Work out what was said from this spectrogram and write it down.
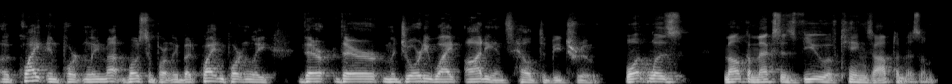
uh, quite importantly, not most importantly, but quite importantly, their their majority white audience held to be true. What was Malcolm X's view of King's optimism.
